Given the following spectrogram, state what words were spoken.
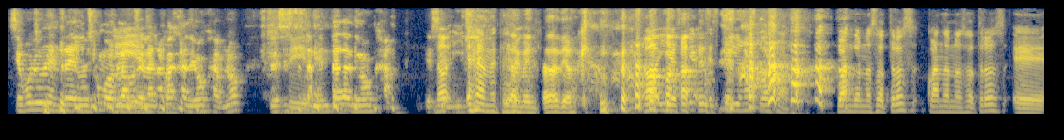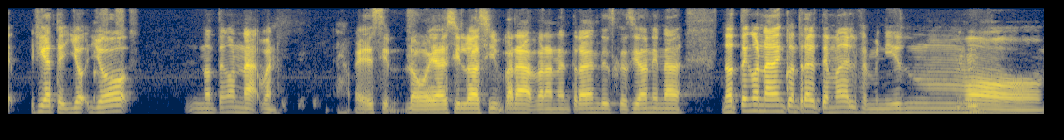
se vuelve un enredo. Es como hablamos de la navaja de Ockham, ¿no? Entonces, esta es la mentada de Ockham. no, la mentada de Ockham. No, y es que, es que, hay una cosa. Cuando nosotros, cuando nosotros, eh, fíjate, yo, yo no tengo nada, bueno, voy a decir, lo voy a decirlo así para, para no entrar en discusión ni nada. No tengo nada en contra del tema del feminismo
